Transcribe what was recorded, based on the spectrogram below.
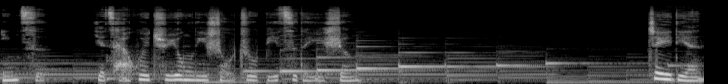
因此也才会去用力守住彼此的一生。这一点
